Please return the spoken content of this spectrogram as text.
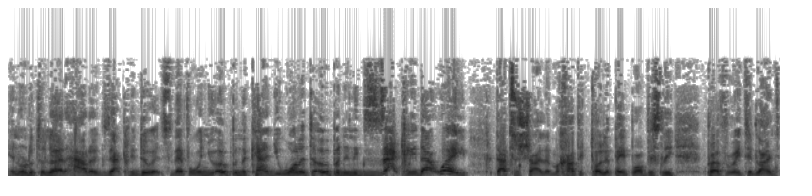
in order to learn how to exactly do it. So therefore, when you open the can, you want it to open in exactly that way. That's a shaila machatik. Toilet paper, obviously, perforated lines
